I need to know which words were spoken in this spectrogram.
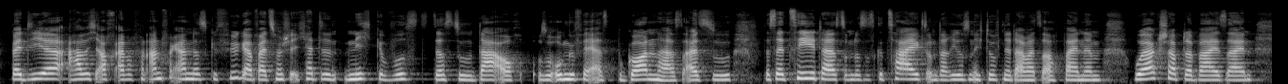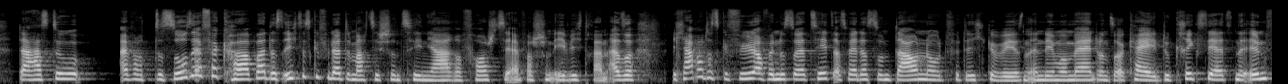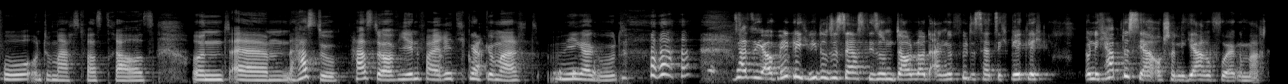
bei dir habe ich auch einfach von Anfang an das Gefühl gehabt, weil zum Beispiel ich hätte nicht gewusst, dass du da auch so ungefähr erst begonnen hast, als du das erzählt hast und das ist gezeigt und Darius und ich durften ja damals auch bei einem Workshop dabei sein. Da hast du einfach das so sehr verkörpert, dass ich das Gefühl hatte, macht sie schon zehn Jahre, forscht sie einfach schon ewig dran. Also ich habe auch das Gefühl, auch wenn du es so erzählst, als wäre das so ein Download für dich gewesen in dem Moment und so, okay, du kriegst jetzt eine Info und du machst was draus. Und ähm, hast du, hast du auf jeden Fall richtig gut ja. gemacht. Mega gut. das hat sich auch wirklich, wie du das sagst, wie so ein Download angefühlt. Das hat sich wirklich, und ich habe das ja auch schon die Jahre vorher gemacht.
